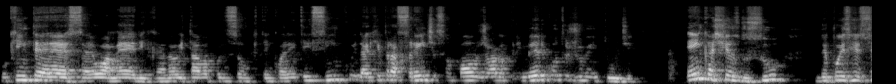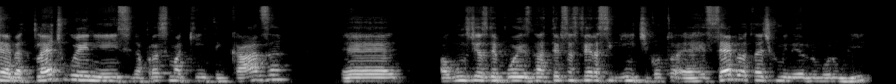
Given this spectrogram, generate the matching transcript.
O que interessa é o América na oitava posição, que tem 45. E daqui para frente, o São Paulo joga primeiro contra o Juventude em Caxias do Sul. Depois recebe Atlético Goianiense na próxima quinta em casa. É, alguns dias depois, na terça-feira seguinte, é, recebe o Atlético Mineiro no Morumbi.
